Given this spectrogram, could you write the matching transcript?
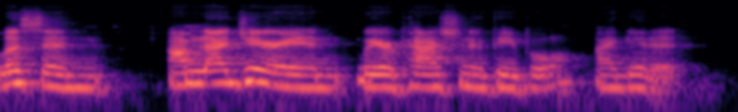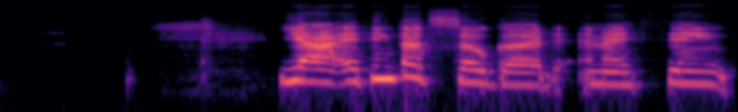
Listen, I'm Nigerian. We are passionate people. I get it. Yeah, I think that's so good. And I think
